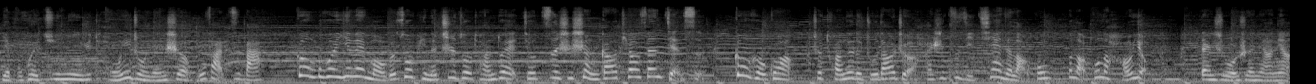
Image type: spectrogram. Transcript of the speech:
也不会拘泥于同一种人设无法自拔，更不会因为某个作品的制作团队就自视甚高、挑三拣四。更何况这团队的主导者还是自己亲爱的老公和老公的好友。但是我说娘娘，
